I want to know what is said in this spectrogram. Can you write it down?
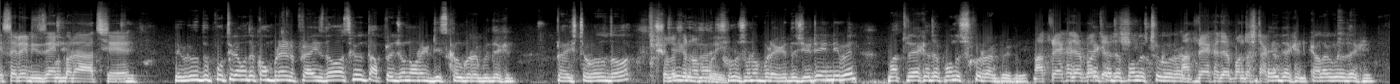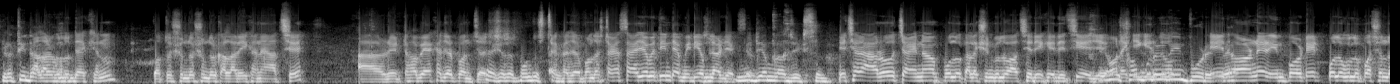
এ সাইডে ডিজাইন করা আছে। এগুলো কিন্তু প্রতিটা আমাদের কোম্পানির প্রাইস দেওয়া আছে কিন্তু আপনার জন্য অনেক ডিসকাউন্ট করে রাখবে দেখেন। প্রাইসটা কত দেওয়া? 1690 ষোলোশো নব্বই টাকা। কিন্তু যেটাই নেবেন মাত্র এক হাজার পঞ্চাশ করে রাখবে এগুলো। মাত্র এক হাজার পঞ্চাশ। করে মাত্র এক হাজার পঞ্চাশ টাকা। এই দেখেন কালারগুলো দেখেন। এটা তিনটা কালারগুলো দেখেন। কত সুন্দর সুন্দর কালার এখানে আছে। আর রেটটা হবে এক হাজার পঞ্চাশ। এক হাজার পঞ্চাশ এক টাকা পঞ্চাশ টাকা সাইজ হবে তিনটা medium large XL medium large XL এছাড়া আরও চাইনা পোলো কালেকশনগুলো আছে দেখে দিচ্ছি। এই যে অনেকে কিন্তু এই? ধরনের ইম্পোর্টেড পোলো গুলো পছন্দ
